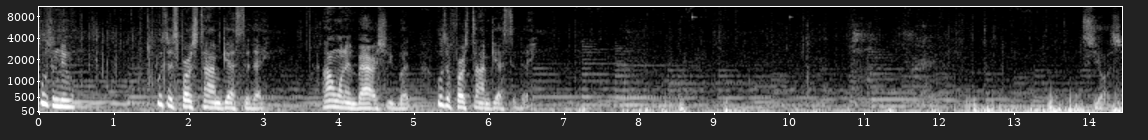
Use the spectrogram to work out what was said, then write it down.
Who's a new, who's this first time guest today? I don't want to embarrass you, but who's a first time guest today? It's yours.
